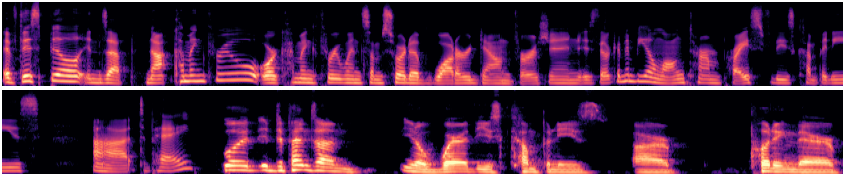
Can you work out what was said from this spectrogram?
If this bill ends up not coming through or coming through in some sort of watered down version, is there going to be a long term price for these companies uh, to pay? Well, it, it depends on you know where these companies are putting their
